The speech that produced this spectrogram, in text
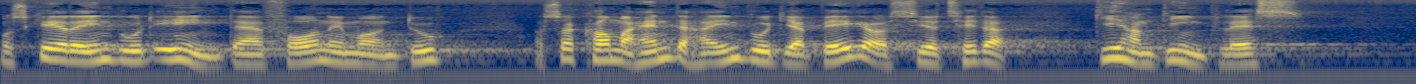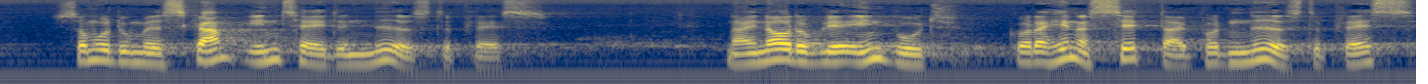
Måske er der indbudt en, der er fornemmere end du, og så kommer han, der har indbudt jer begge, og siger til dig, giv ham din plads. Så må du med skam indtage den nederste plads. Nej, når du bliver indbudt, gå der hen og sæt dig på den nederste plads,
